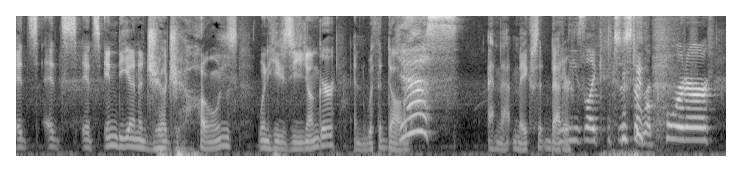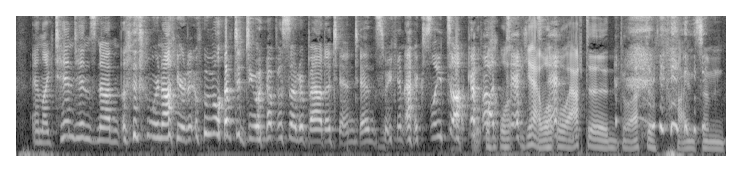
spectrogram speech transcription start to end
It's it's it's Indiana Judge Jones when he's younger and with a dog, yes and that makes it better. and he's like just a reporter and like Tintin's not we're not here to we will have to do an episode about a Tintin so we can actually talk about Well, Tintin. yeah, we'll, we'll have to we'll have to find some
